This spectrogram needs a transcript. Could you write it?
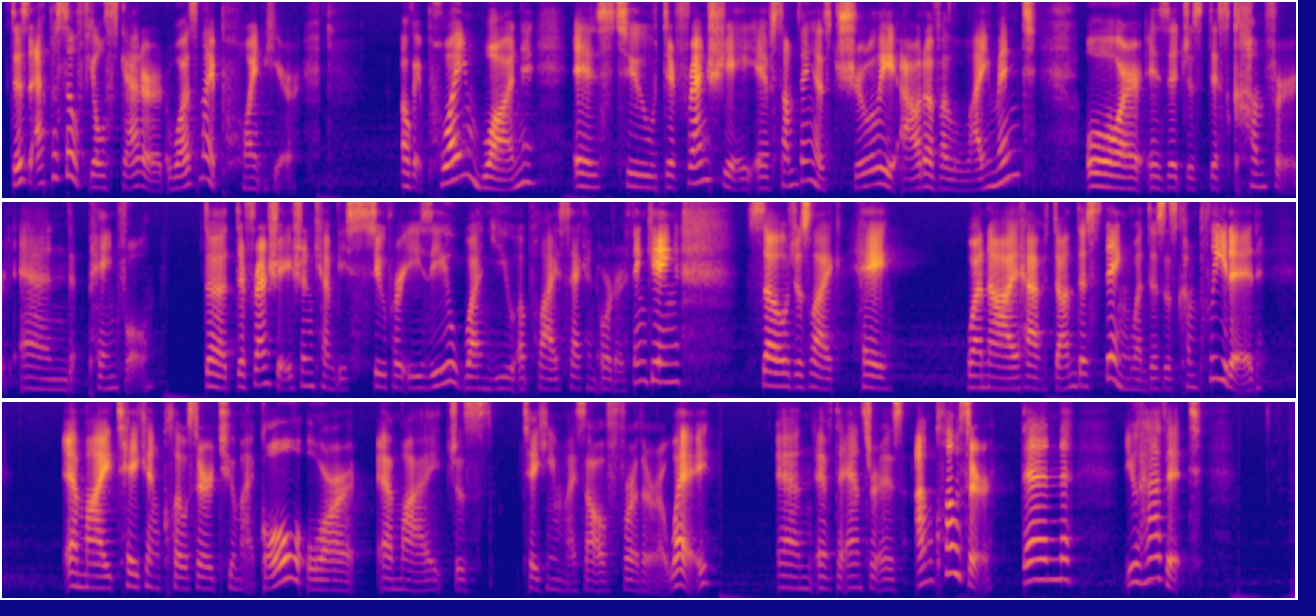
this episode feels scattered. What's my point here? Okay, point one is to differentiate if something is truly out of alignment or is it just discomfort and painful. The differentiation can be super easy when you apply second order thinking. So, just like, hey, when I have done this thing, when this is completed, am I taken closer to my goal or am I just taking myself further away? And if the answer is, I'm closer, then you have it.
